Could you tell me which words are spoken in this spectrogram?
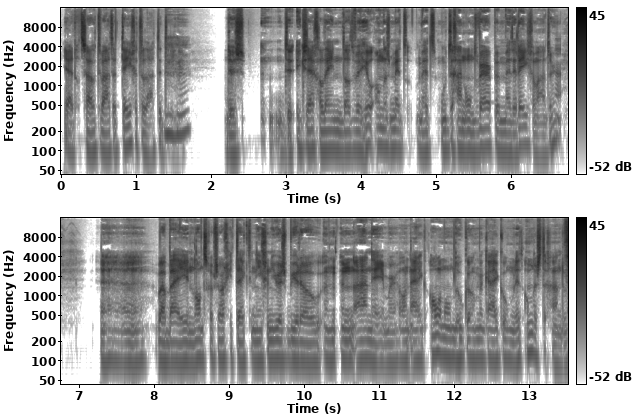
ja, dat zoute water tegen te laten dringen. Dus de- ik zeg alleen dat we heel anders met, met moeten gaan ontwerpen met regenwater. Ja. Eh, waarbij een landschapsarchitect, een ingenieursbureau, een, een aannemer gewoon eigenlijk allemaal om de hoek komen kijken om dit anders te gaan doen.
